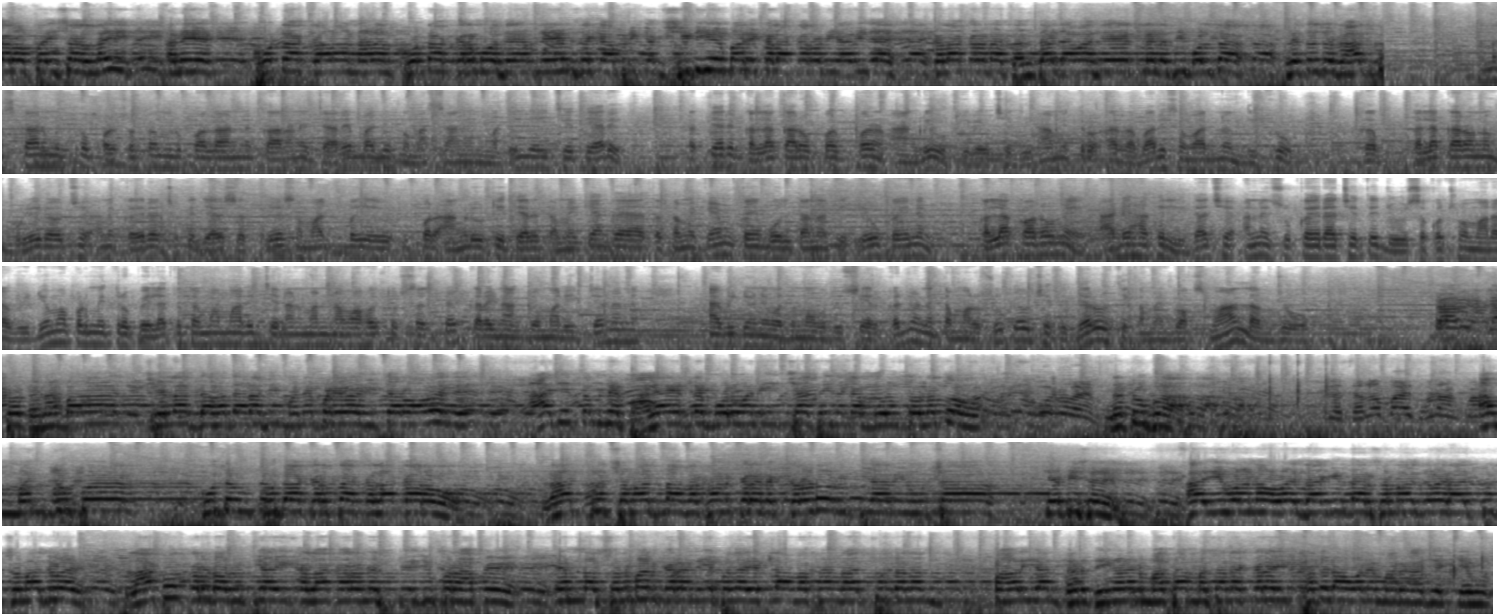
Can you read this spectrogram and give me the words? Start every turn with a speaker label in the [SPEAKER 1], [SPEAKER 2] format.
[SPEAKER 1] કલાકારો પૈસા લઈ અને ખોટા કાળા નાણાં, ખોટા કર્મો છે. એમને એમ છે કે આપણી ક્યાંક સીડીએ બારી કલાકારોની આવી જાય. કલાકારોના ધંધા જ આવા છે એટલે નથી બોલતા. એટલે તો જો રાજ
[SPEAKER 2] નમસ્કાર મિત્રો, પરસોત્તમ રૂપાલાને કારણે જ્યારે બાજુ ઘમાસાની મટી ગઈ છે ત્યારે અત્યારે કલાકારો પર પણ આંગળી ઉઠી રહી છે. જી હા મિત્રો, આ રબારી સમાજનો દીકરો કલાકારોને ભૂલી રહ્યો છે અને કહી રહ્યો છે કે જ્યારે ક્ષત્રિય સમાજ ઉપર આંગળી ઉઠી ત્યારે તમે ક્યાં ગયા હતા? તમે કેમ કંઈ બોલતા નથી? એવું કહીને કલાકારોને આડે હાથે લીધા છે અને શું કર્યા છે તે જોઈ શકો છો અમારા વિડીયોમાં. પણ મિત્રો, પહેલાં તો તમે અમારી ચેનલમાં નવા હોય તો સબસ્ક્રાઈબ કરી નાખજો મારી ચેનલને આ વિડીયોને વધુમાં વધુ શેર કરજો અને તમારું શું કહેવું છે તે જરૂરથી કમેન્ટ બોક્સમાં લખજો.
[SPEAKER 1] તો ધનાબા છેલ્લા દહ દાડાથી મને પણ એવા વિચારો આવે છે. આજે તમને ભાળ્યા એટલે બોલવાની ઈચ્છા થઈ નકા બોલતો નતો. નટુભા આ મંચ ઉપર કુદમ કુદા કરતા કલાકારો રાજપૂત સમાજના વખાણ કરે અને કરોડો રૂપિયાની ઊંચા કેપી સાહેબ આ યુવાનો હોય, જાગીરદાર સમાજ હોય, રાજપૂત સમાજ હોય, લાખો કરોડો રૂપિયા એ કલાકારોને સ્ટેજ ઉપર આપે, એમના સન્માન કરે એ બધા એટલા વખાણ રાજપૂતાના પાળિયા ધડ ધીંગણ માથા મસાલા કરે ખદડાઓને મારે આજે કેવું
